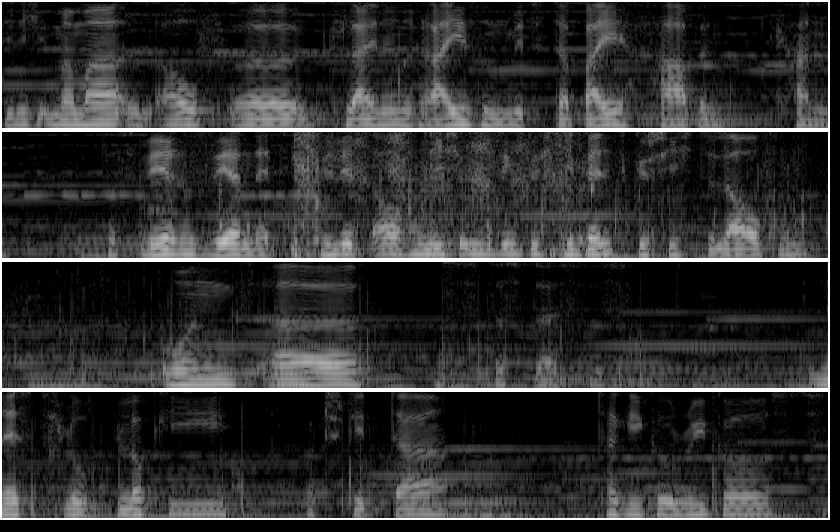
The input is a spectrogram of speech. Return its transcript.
Den ich immer mal auf äh, kleinen Reisen mit dabei haben kann. Das wäre sehr nett. Ich will jetzt auch nicht unbedingt durch die Weltgeschichte laufen. Und, äh, was ist das? Das ist Nestflow Blocky. Was steht da? Tagiko Reghost.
